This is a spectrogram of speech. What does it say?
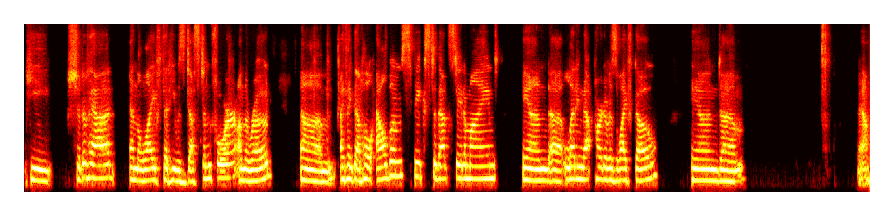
he should have had and the life that he was destined for on the road. Um, I think that whole album speaks to that state of mind and uh, letting that part of his life go. And um, yeah.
